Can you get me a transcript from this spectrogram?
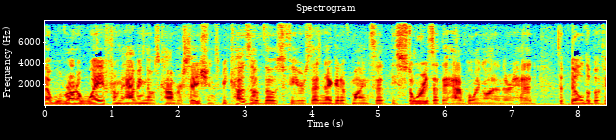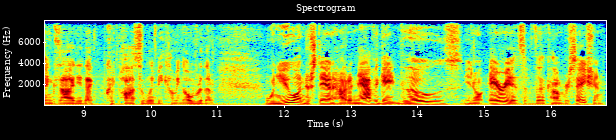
that will run away from having those conversations because of those fears, that negative mindset, these stories that they have going on in their head, the buildup of anxiety that could possibly be coming over them. When you understand how to navigate those, you know, areas of the conversation,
